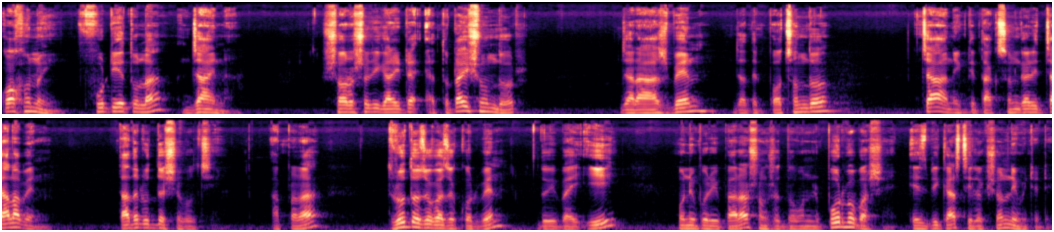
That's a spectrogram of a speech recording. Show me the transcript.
কখনোই ফুটিয়ে তোলা যায় না। সরাসরি গাড়িটা এতটাই সুন্দর, যারা আসবেন, যাদের পছন্দ, চান একটি তাকসন গাড়ি চালাবেন, তাদের উদ্দেশ্যে বলছি, আপনারা দ্রুত যোগাযোগ করবেন দুই বাই ই, মণিপুরি পাড়া সংসদ ভবনের পূর্ব পাশে এসবি কার সিলেকশন লিমিটেডে।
